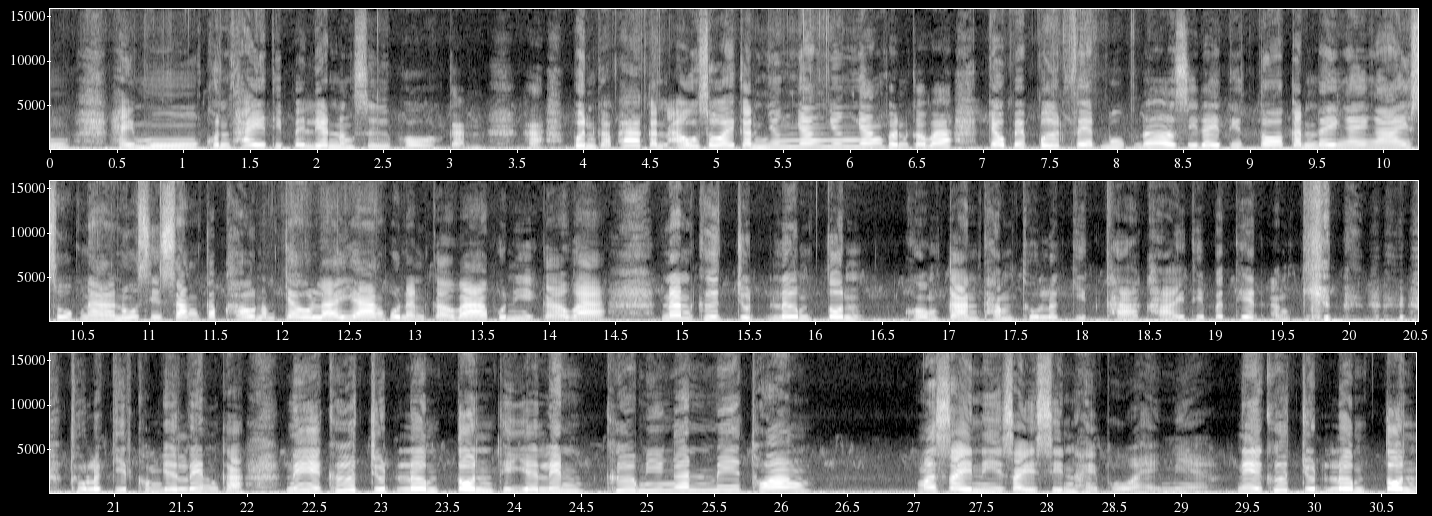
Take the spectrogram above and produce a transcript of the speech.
ให้มูคนไทยที่ไปเรียนหนังสือพอกันค่ะ เพิ่นกับพากันเอาซอยกันยังยังยังยังเพิ่นกับว่าเจ้าไปเปิด Facebook เด้อสิได้ติดต่อกันได้ง่าย ๆ สุกหนาหนูสิสั่งกับเขาน้ำเจ้าหลายอย่างผู้นั้นก็ว่าผู้นี้ก็ว่า นั่นคือจุดเริ่มต้นของการทำธุรกิจค้าขายที่ประเทศอังกฤษ ธุรกิจของยายลินค่ะ นี่คือจุดเริ่มต้นที่ยายลินคือมีเงินมีทองมาใส่หนี้ใส่สินให้พ่อให้แม่นี่คือจุดเริ่มต้น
